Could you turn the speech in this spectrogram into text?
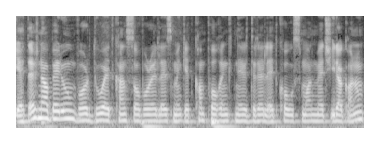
կետերն ա բերում որ դու այդքան սովորել ես մենք այդքան փող ենք ներդրել այդ քո ուսման մեջ իրականում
